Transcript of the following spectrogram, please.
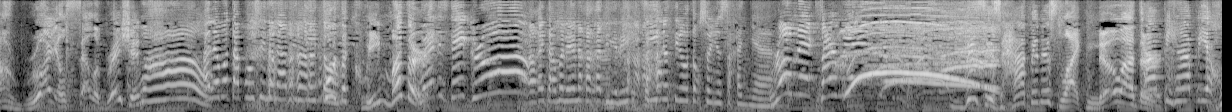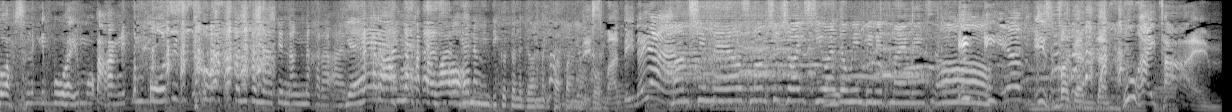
a royal celebration Wow! Alam mo, tapusin na natin dito. for the Queen Mother. Wednesday group! Okay, tama na yan, nakakadiri. Sino tinutokso nyo sa kanya? Romex Army! This is happiness like no other. Happy-happy ako sa naging buhay mo. Pangit ng boses ko. Palitan natin ang nakaraan. Yes! Nakaraan na katawan. Yan ang hindi ko talaga maipapangako. This Monday na yan. Ma'am She Mels, Ma'am She Joyce, you are the wind beneath my wings. Oh. 8 a.m. is Magandang Buhay Time.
